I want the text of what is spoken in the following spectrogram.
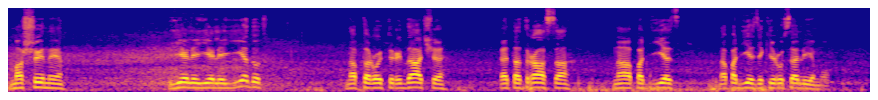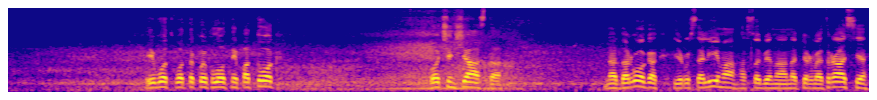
Машины еле-еле едут на второй передаче. Это трасса на, подъезд, на подъезде к Иерусалиму. И вот, вот такой плотный поток. Очень часто на дорогах Иерусалима, особенно на первой трассе.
